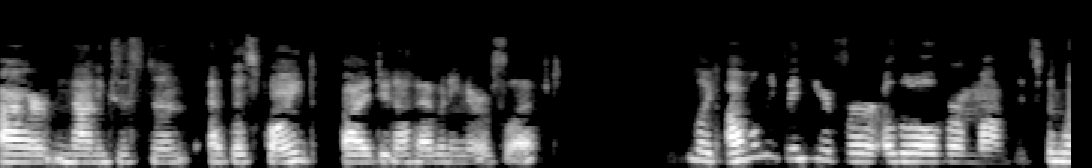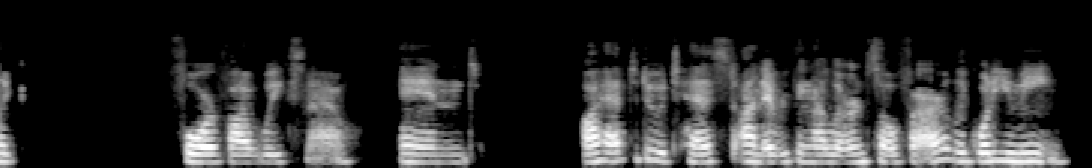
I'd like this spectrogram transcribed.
are non-existent at this point. I do not have any nerves left. Like I've only been here for a little over a month. It's been like four or five weeks now, and I have to do a test on everything I learned so far. Like, what do you mean?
